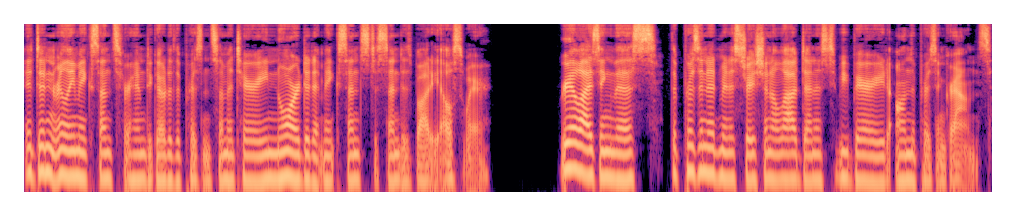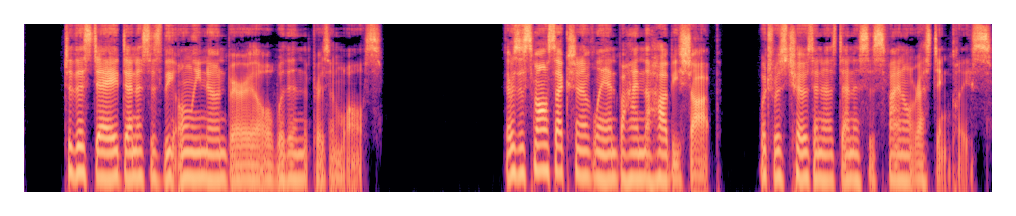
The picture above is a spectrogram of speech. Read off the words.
It didn't really make sense for him to go to the prison cemetery, nor did it make sense to send his body elsewhere. Realizing this, the prison administration allowed Dennis to be buried on the prison grounds. To this day, Dennis is the only known burial within the prison walls. There's a small section of land behind the hobby shop, which was chosen as Dennis's final resting place.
